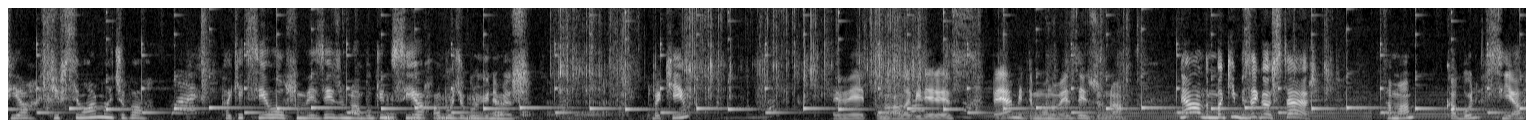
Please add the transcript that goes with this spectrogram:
Siyah cipsi var mı acaba? Var. Paket siyah olsun Vezde Zümra. Bugün siyah abur cubur günümüz. Bakayım. Evet bunu alabiliriz. Beğenmedin mi onu Vezde Zümra? Ne aldın bakayım bize göster. Tamam kabul siyah.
